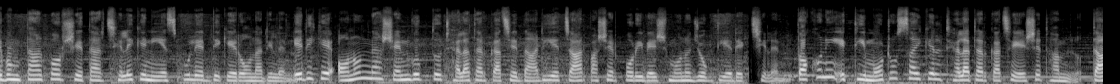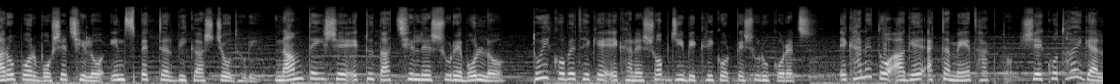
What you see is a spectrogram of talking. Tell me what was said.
এবং তারপর সে তার ছেলেকে নিয়ে স্কুলের দিকে রওনা দিলেন। এদিকে অনন্যা সেনগুপ্ত ঠেলাটার কাছে দাঁড়িয়ে চারপাশের পরিবেশ মনোযোগ দিয়ে দেখছিলেন। তখনই একটি মোটরসাইকেল ঠেলাটার কাছে এসে থামল। তার ওপর বসেছিল ইন্সপেক্টর বিকাশ চৌধুরী। নামতেই সে একটু তাচ্ছিল্যের সুরে বলল তুই কবে থেকে এখানে সবজি বিক্রি করতে শুরু করেছ? এখানে তো আগে একটা মেয়ে থাকতো। সে কোথায় গেল?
